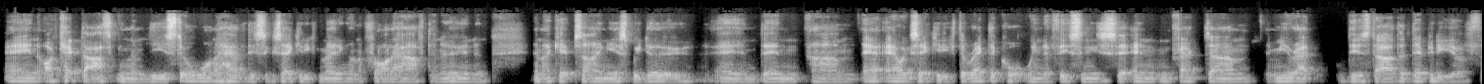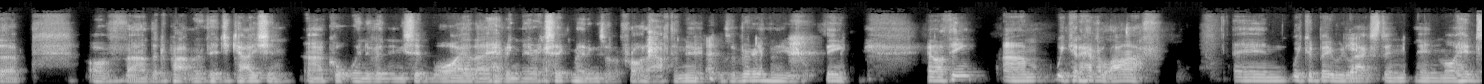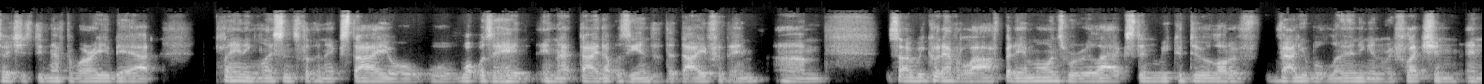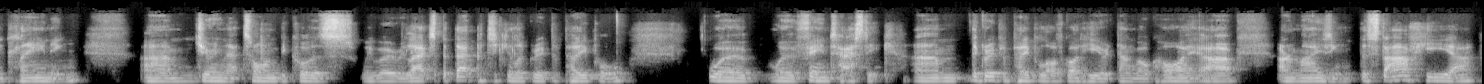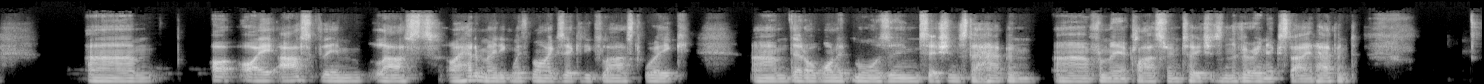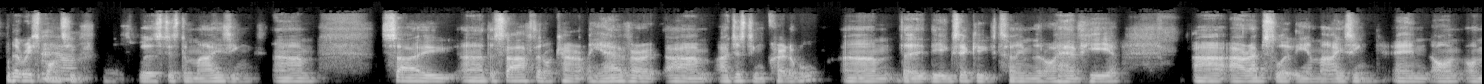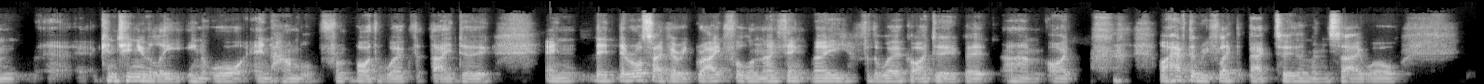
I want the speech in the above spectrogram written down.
And I kept asking them, Do you still want to have this executive meeting on a Friday afternoon? And, and they kept saying, Yes, we do. And then um, our, our, executive director caught wind of this. And, he said, and in fact, um, Murat Dizdar, the deputy of the, of uh, the Department of Education, uh, caught wind of it. And he said, Why are they having their exec meetings on a Friday afternoon? It was a very unusual thing. And I think um, we could have a laugh and we could be relaxed yeah. and, and my head teachers didn't have to worry about planning lessons for the next day or, or what was ahead in that day. That was the end of the day for them. Um, so we could have a laugh, but our minds were relaxed and we could do a lot of valuable learning and reflection and planning um, during that time because we were relaxed. But that particular group of people were were fantastic. Um, the group of people I've got here at Dungog High are are amazing. The staff here, um, I, I, asked them last. I had a meeting with my executive last week um, that I wanted more Zoom sessions to happen uh, from our classroom teachers, and the very next day it happened. The responsiveness wow. was just amazing. Um, so uh, the staff that I currently have are um, are just incredible. Um, the the executive team that I have here uh, are absolutely amazing, and I'm, I'm uh, continually in awe and humbled from by the work that they do, and they're, they're also very grateful, and they thank me for the work I do. But um, I I have to reflect back to them and say, well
